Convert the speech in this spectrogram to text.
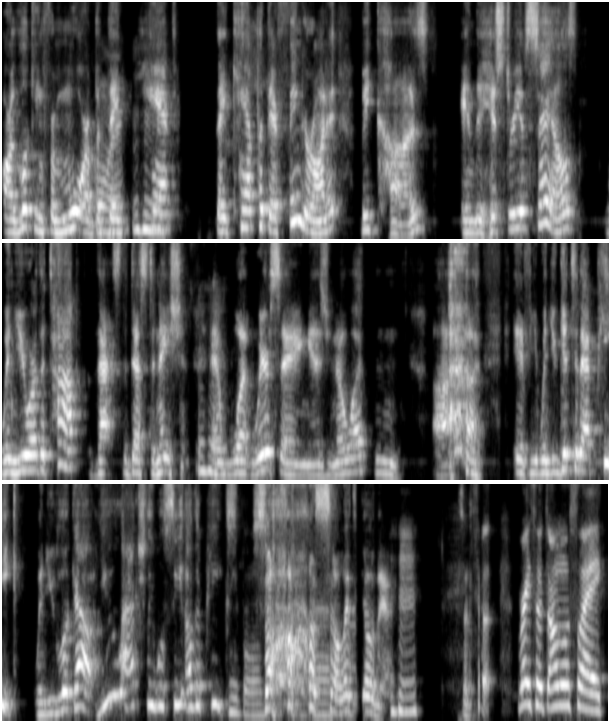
are looking for more but more. they mm-hmm. can't they can't put their finger on it because in the history of sales when you are the top that's the destination mm-hmm. and what we're saying is you know what mm, Uh, if you when you get to that peak, when you look out, you actually will see other peaks. People. So yeah. so let's go there. Mm-hmm. So, so right, so it's almost like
